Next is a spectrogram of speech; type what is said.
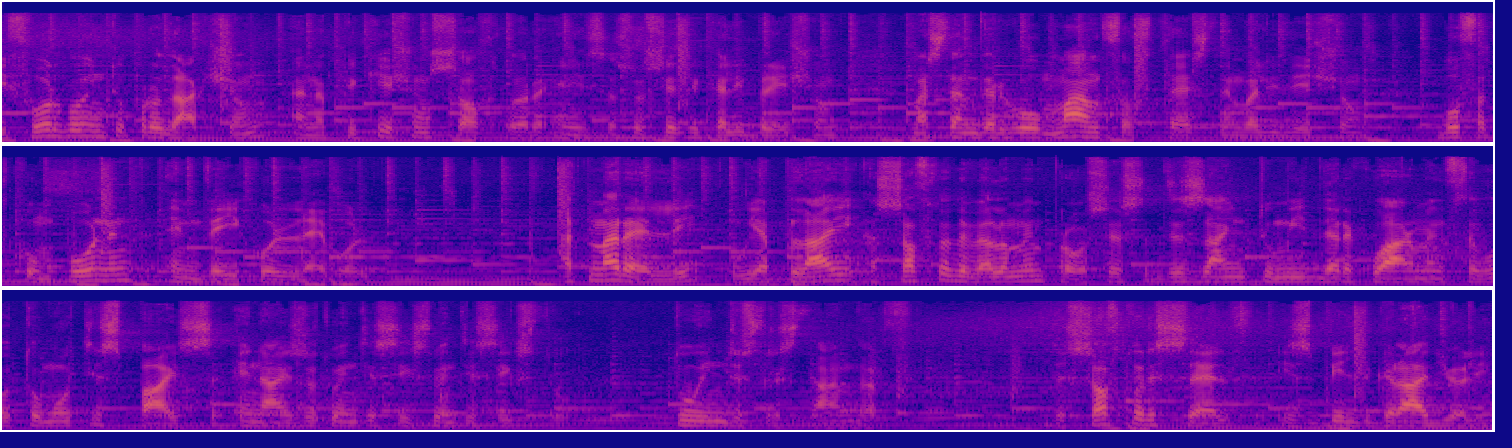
Before going to production, an application software and its associated calibration must undergo months of test and validation, both at component and vehicle level. At Marelli, we apply a software development process designed to meet the requirements of automotive SPICE and ISO 26262, two industry standards. The software itself is built gradually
